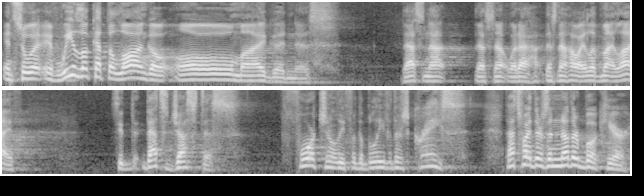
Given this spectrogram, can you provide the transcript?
And so if we look at the law and go, oh my goodness, that's not, that's not, what I, that's not how I live my life. See, that's justice. Fortunately for the believer, there's grace. That's why there's another book here.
